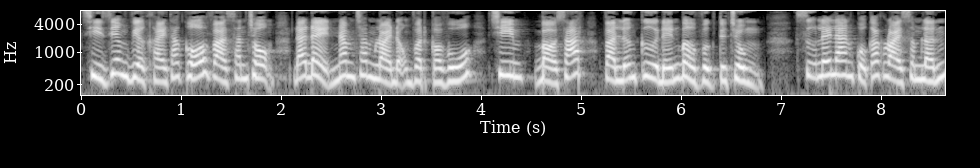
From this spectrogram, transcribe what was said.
chỉ riêng việc khai thác gỗ và săn trộm đã đẩy 500 loài động vật có vú, chim, bò sát và lưỡng cư đến bờ vực tuyệt chủng. Sự lây lan của các loài xâm lấn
